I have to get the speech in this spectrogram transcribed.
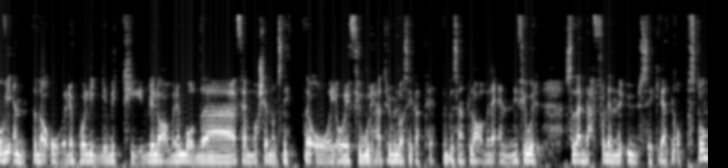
Og vi endte da året på å ligge betydelig lavere enn både femårsgjennomsnittet og, og i fjor. Jeg tror vi lå ca. 30% lavere enn i fjor. Så det er derfor denne usikkerheten oppsto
